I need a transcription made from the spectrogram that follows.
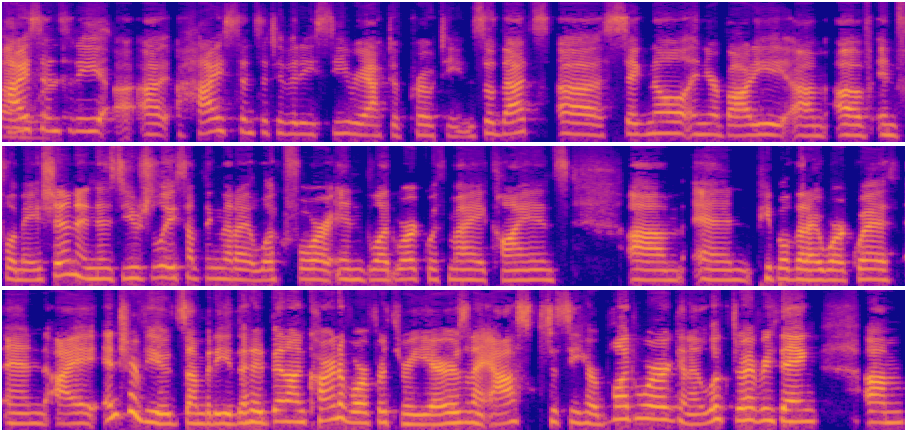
high sensitivity, uh, uh, high sensitivity C-reactive protein. So that's a signal in your body um, of inflammation, and is usually something that I look for in blood work with my clients um, and people that I work with. And I interviewed somebody that had been on carnivore for three years, and I asked to see her blood work, and I looked through everything. Um,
